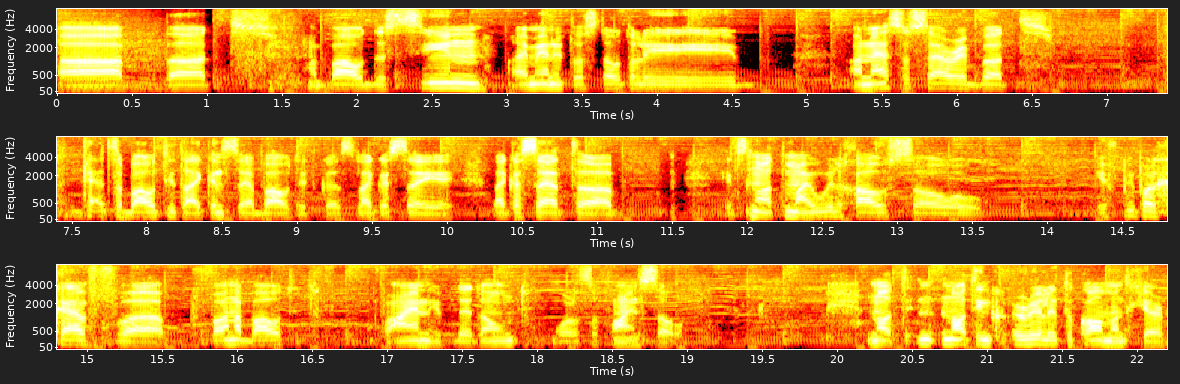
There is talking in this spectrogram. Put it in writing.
Uh, but about the scene, I mean, it was totally unnecessary. But that's about it I can say about it, because like I say, like I said, uh, it's not my wheelhouse. So if people have uh, fun about it, fine. If they don't, also fine. So, not nothing really to comment here,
